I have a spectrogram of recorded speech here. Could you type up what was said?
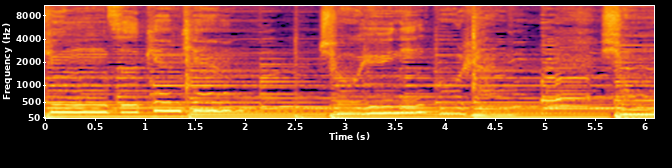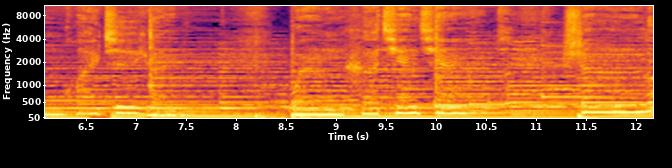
君子翩翩，出淤泥不染，胸怀之远，温和浅浅，深落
